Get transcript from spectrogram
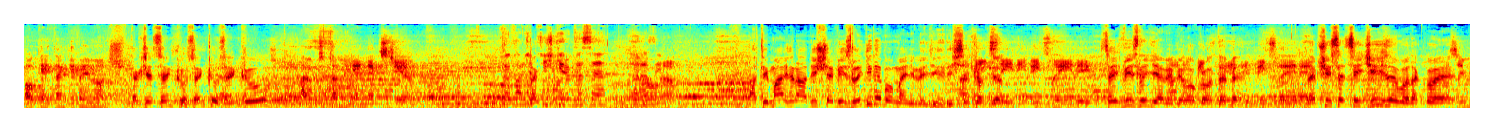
Okay, thank you very much. Takže thank you, thank you, thank you. I hope to come again next year. Doufám, že příští rok zase dorazím. A ty máš rád, když je víc lidí nebo méně lidí? Když teďka- víc lidí, víc lidí. Chceš víc lidí, aby bylo okolo tebe? víc lidí. Lepší se cítíš, nebo takové... Prosím?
